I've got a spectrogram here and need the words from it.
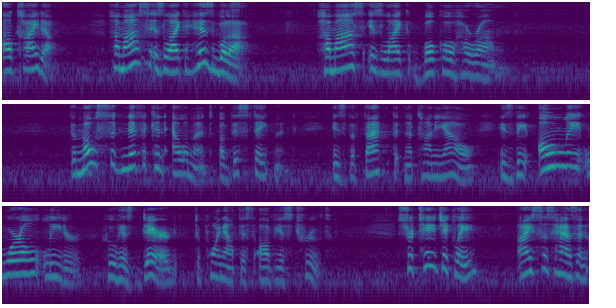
Al Qaeda. Hamas is like Hezbollah. Hamas is like Boko Haram. The most significant element of this statement is the fact that Netanyahu is the only world leader who has dared to point out this obvious truth. Strategically, ISIS has an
